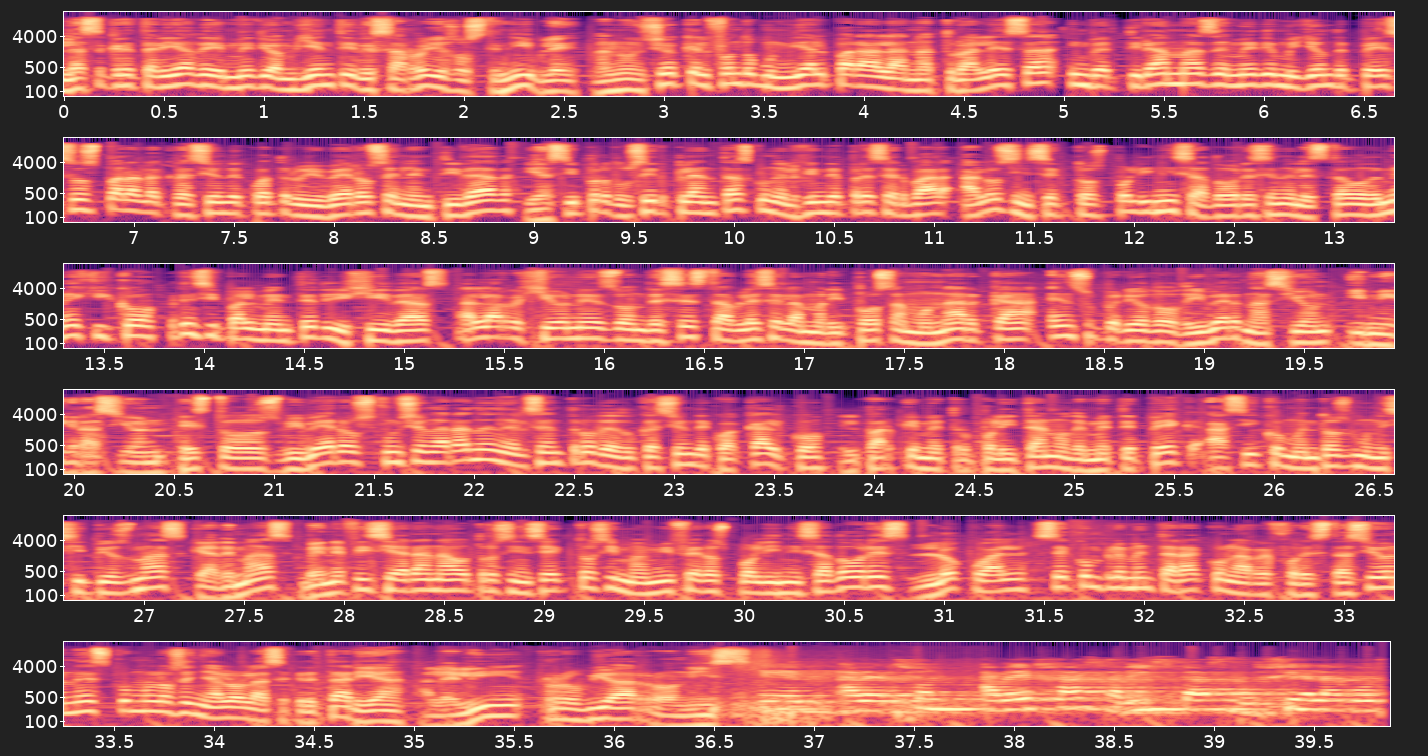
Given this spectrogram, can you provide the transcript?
La Secretaría de Medio Ambiente y Desarrollo Sostenible anunció que el Fondo Mundial para la Naturaleza invertirá más de medio millón de pesos para la creación de cuatro viveros en la entidad y así producir plantas con el fin de preservar a los insectos polinizadores en el Estado de México, principalmente dirigidas a las regiones donde se establece la mariposa monarca en su periodo de hibernación y migración. Estos viveros funcionarán en el Centro de Educación de Coacalco, el Parque Metropolitano de Metepec, así como en dos municipios más que además beneficiarán a otros insectos y mamíferos polinizadores, lo cual se complementará con las reforestaciones, como lo señaló la secretaria Aleli Rubio Arronis. Eh, a ver, son abejas, avispas, murciélagos,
